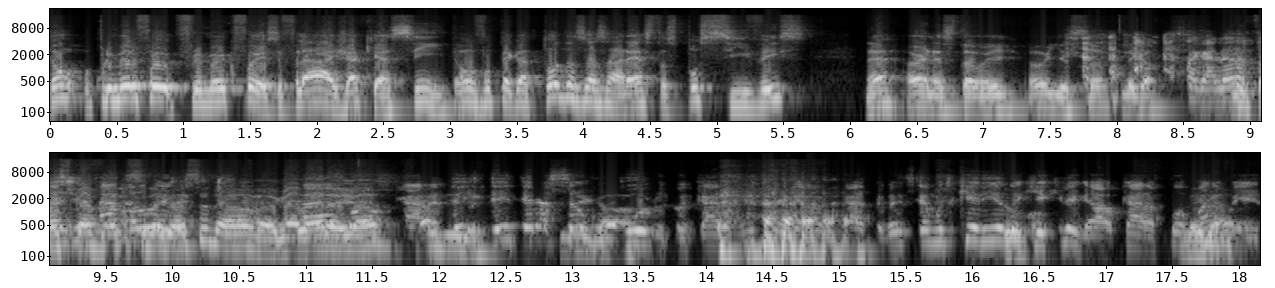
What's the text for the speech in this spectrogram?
Então, o primeiro foi o primeiro que foi esse. Eu falei, ah, já que é assim, então eu vou pegar todas as arestas possíveis né? O Ernestão aí. Olha só, que legal. Essa galera não tá vendo esse negócio, não. A galera aí, ó. Cara, tem que ter interação com o público, cara. Muito legal, cara. Você é muito querido aqui, que legal, cara. Pô, legal. parabéns,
